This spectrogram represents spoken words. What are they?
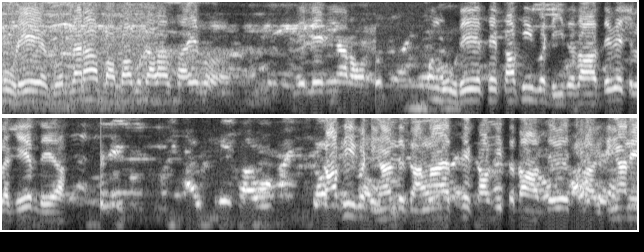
ਭੰਗੂੜੇ ਗੁਰਦੁਆਰਾ ਬਾਬਾ ਬਕਾਲਾ ਸਾਹਿਬ ਮੇਲੇ ਦੀਆਂ ਰੌਣਕਾਂ ਭੰਗੂੜੇ ਇੱਥੇ ਕਾਫੀ ਵੱਡੀ ਤਾਦਾਦ ਦੇ ਵਿੱਚ ਲੱਗੇ ਹੁੰਦੇ ਆ। ਕਾਫੀ ਵੱਡੀਆਂ ਦੁਕਾਨਾਂ ਇੱਥੇ ਕਾਫੀ ਤਾਦਾਦ ਦੇ ਵਿੱਚ ਲੱਗਦੀਆਂ ਨੇ।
